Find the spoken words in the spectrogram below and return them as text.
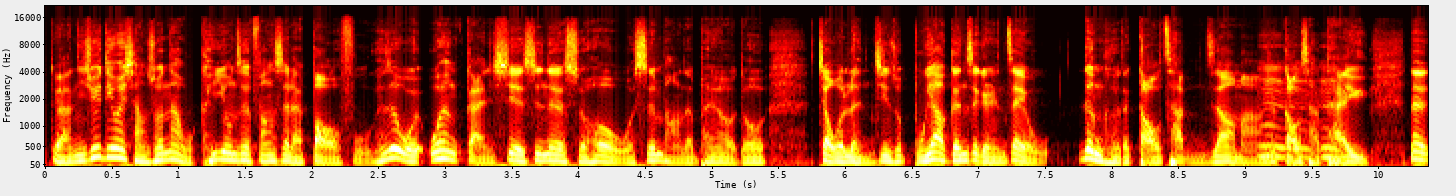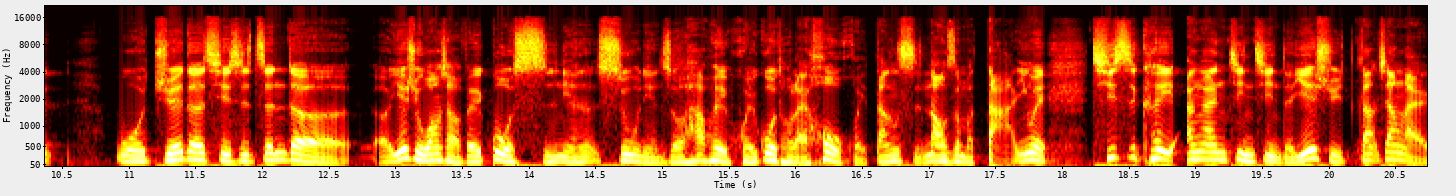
对啊，你就一定会想说，那我可以用这个方式来报复。可是我我很感谢是那个时候，我身旁的朋友都叫我冷静，说不要跟这个人再有任何的高产，你知道吗？就高产台语。嗯嗯嗯，那我觉得其实真的，呃，也许汪小菲过十年、十五年之后，他会回过头来后悔当时闹这么大，因为其实可以安安静静的。也许当将来。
